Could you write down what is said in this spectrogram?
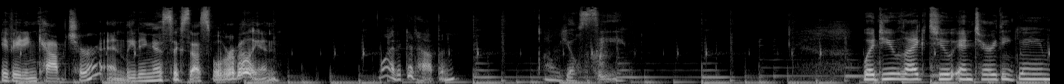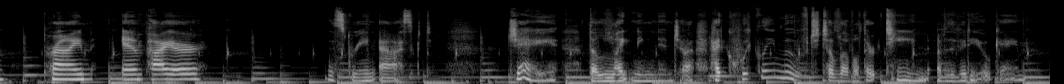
evading capture and leading a successful rebellion. What? It could happen. Oh, you'll see. Would you like to enter the game, Prime Empire? The screen asked. Jay, the lightning ninja, had quickly moved to level 13 of the video game.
